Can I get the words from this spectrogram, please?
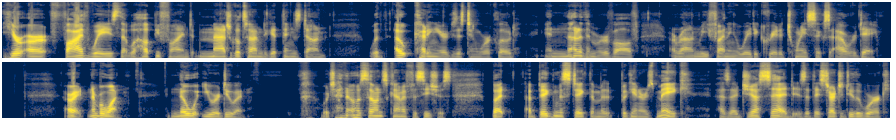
here are five ways that will help you find magical time to get things done without cutting your existing workload, and none of them revolve around me finding a way to create a 26 hour day. All right, number one, know what you are doing, which I know sounds kind of facetious, but a big mistake that beginners make, as I just said, is that they start to do the work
